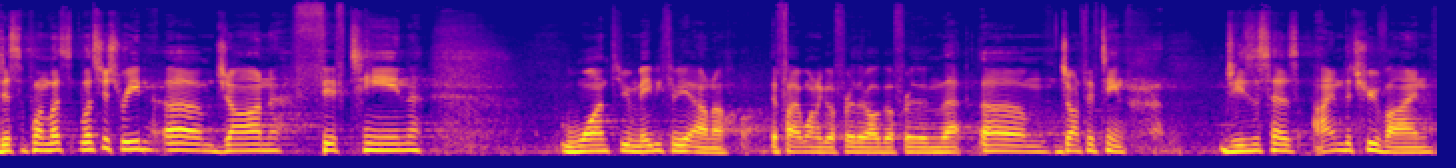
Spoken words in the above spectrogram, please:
discipline. Let's, let's just read um, John 15, 1 through maybe 3. I don't know. If I want to go further, I'll go further than that. Um, John 15. Jesus says, I'm the true vine,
